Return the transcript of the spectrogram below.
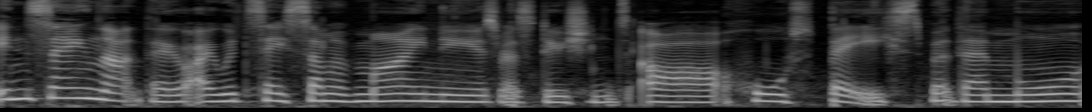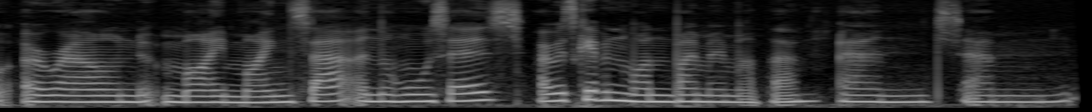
In saying that, though, I would say some of my New Year's resolutions are horse based, but they're more around my mindset and the horses. I was given one by my mother, and um,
